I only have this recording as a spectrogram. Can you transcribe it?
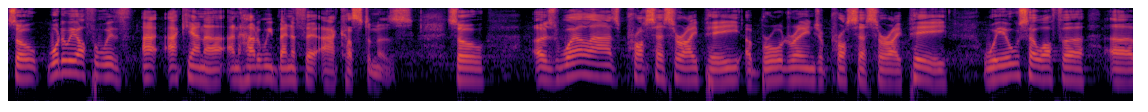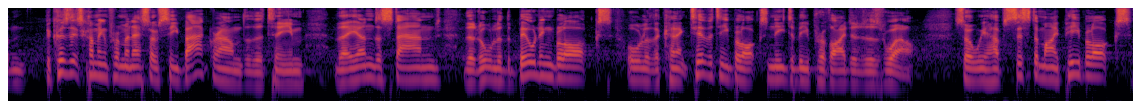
So what do we offer with Akeana and how do we benefit our customers? So as well as processor IP, a broad range of processor IP, we also offer, um, because it's coming from an SOC background to the team, they understand that all of the building blocks, all of the connectivity blocks need to be provided as well. So we have system IP blocks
